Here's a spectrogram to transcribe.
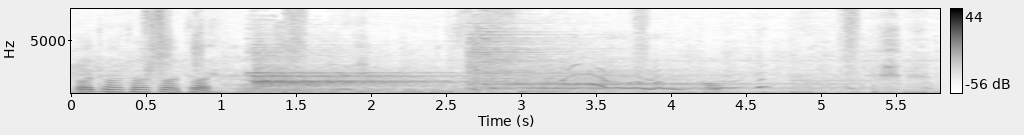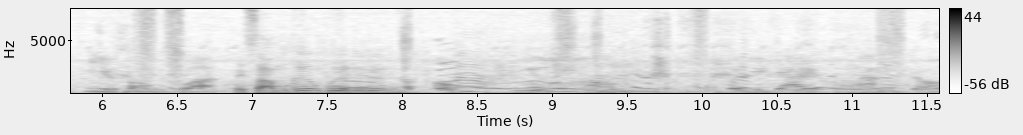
โทษโทษโทษโทษโทษมีอยู่สองตัวไปซ้ำเครื่องเพื่อนด้วยนะ ต้มที่อยู่ในห้อง คนยืนย่ายอยู่ข้างล่างจอง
